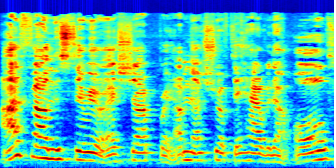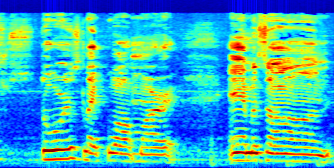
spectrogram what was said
I found this cereal at ShopRite. I'm not sure if they have it at all stores like Walmart, Amazon,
